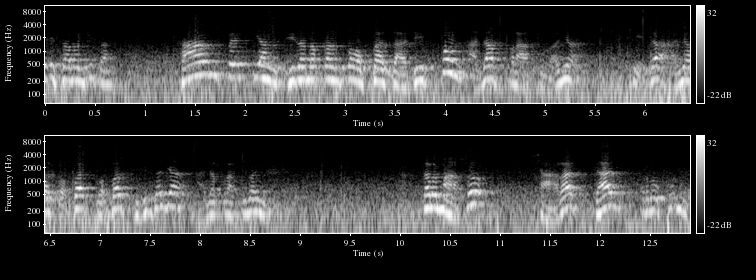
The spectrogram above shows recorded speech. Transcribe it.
keislaman kita. Sampai yang dinamakan tobat tadi pun ada peraturannya. Tidak hanya tobat, tobat gitu saja, ada peraturannya termasuk syarat dan rukun.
